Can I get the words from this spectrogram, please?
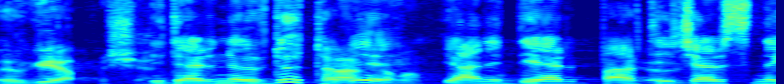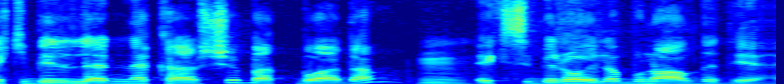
Övgü yapmış ya. Liderini övdü tabii. Ha, tamam. Yani diğer parti içerisindeki birilerine karşı bak bu adam eksi bir oyla bunu aldı diye.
